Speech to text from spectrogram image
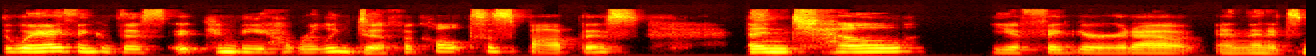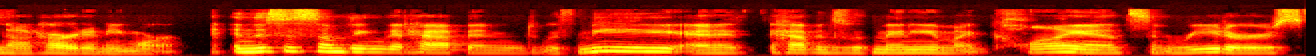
the way I think of this, it can be really difficult to spot this until you figure it out and then it's not hard anymore. And this is something that happened with me and it happens with many of my clients and readers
